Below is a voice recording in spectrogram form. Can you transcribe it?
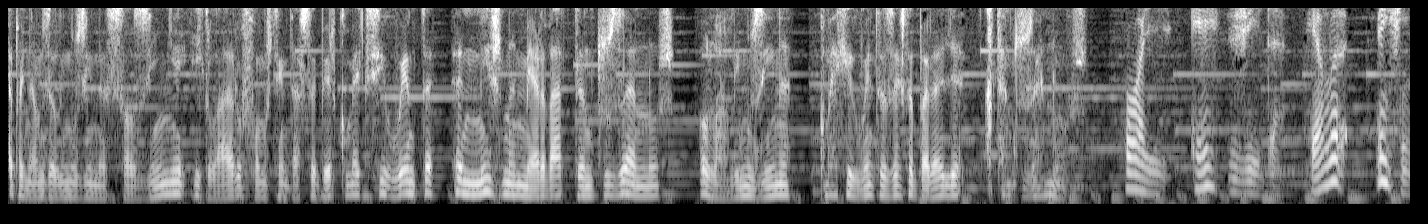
apanhámos a limusina sozinha e, claro, fomos tentar saber como é que se aguenta a mesma merda há tantos anos. Olá, limusina, como é que aguentas esta parelha há tantos anos? Olhe, é vida. Ela, enfim,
